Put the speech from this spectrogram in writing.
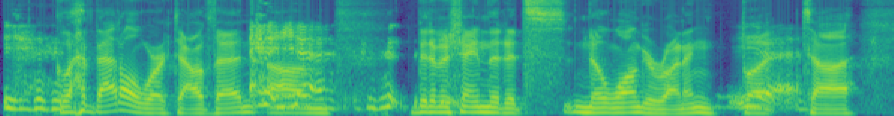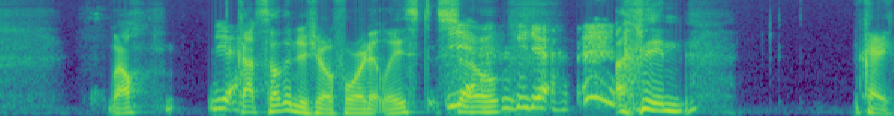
Yeah. glad that all worked out then. Um, yeah. Bit of a shame that it's no longer running, but uh, well, yeah. got something to show for it at least. So, yeah. yeah. I mean, okay,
